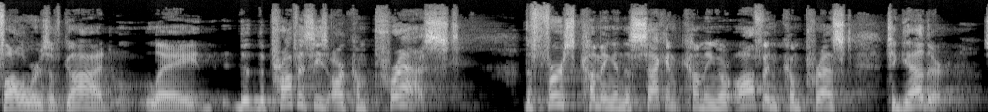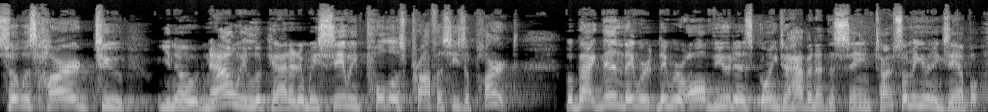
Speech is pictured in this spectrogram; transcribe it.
followers of God lay. The, the prophecies are compressed. The first coming and the second coming are often compressed together. So it was hard to, you know, now we look at it and we see we pull those prophecies apart. But back then, they were, they were all viewed as going to happen at the same time. So let me give you an example.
